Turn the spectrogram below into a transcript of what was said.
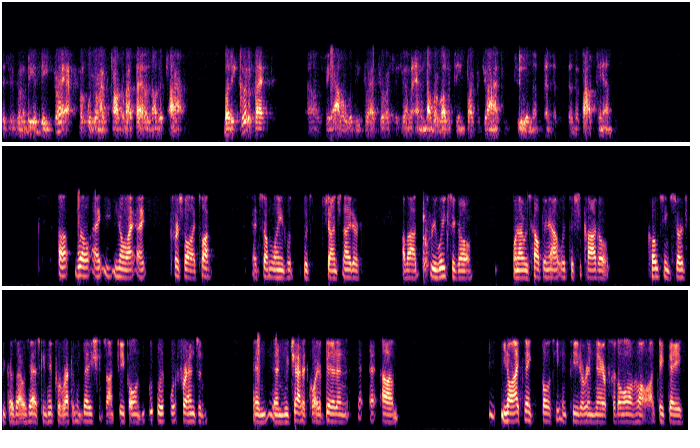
this is going to be a deep draft, but we're going to have to talk about that another time. But it could affect uh, Seattle with these draft choices and, and a number of other teams like the Giants, two in the in the, in the top ten. Uh, well, I, you know, I, I first of all, I talked at some length with with John Schneider about three weeks ago when I was helping out with the Chicago coaching search because I was asking him for recommendations on people and we're, we're friends and and and we chatted quite a bit and um you know I think both he and Pete are in there for the long haul. I think they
